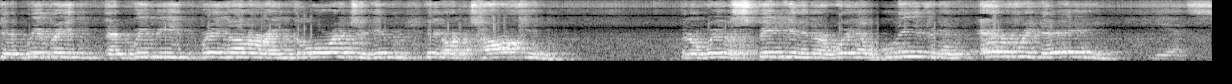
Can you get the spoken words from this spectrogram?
that we bring that we be, bring honor and glory to Him in our talking, in our way of speaking, in our way of living every day. Yes.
